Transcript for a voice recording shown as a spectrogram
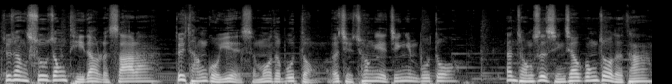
就像书中提到的莎拉，对糖果业什么都不懂，而且创业经验不多。但从事行销工作的他，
